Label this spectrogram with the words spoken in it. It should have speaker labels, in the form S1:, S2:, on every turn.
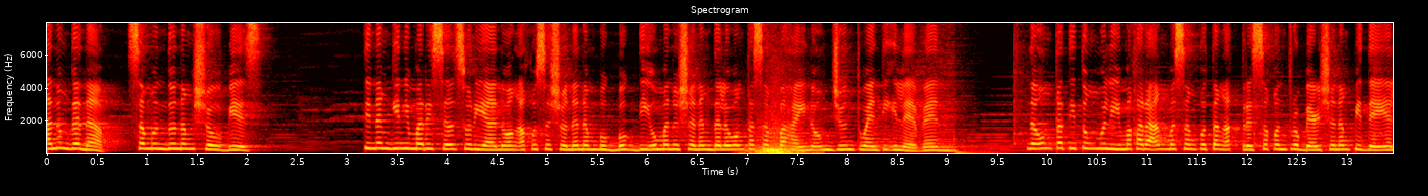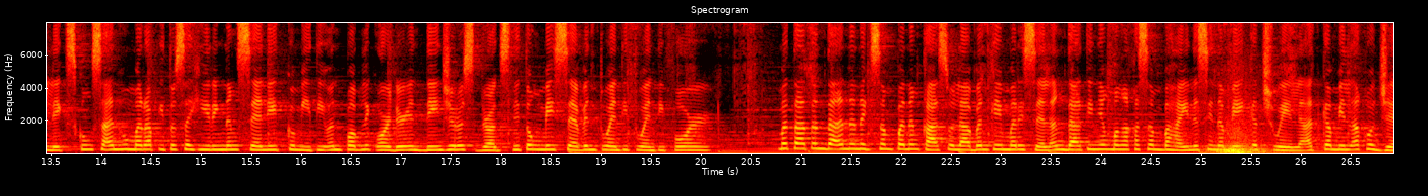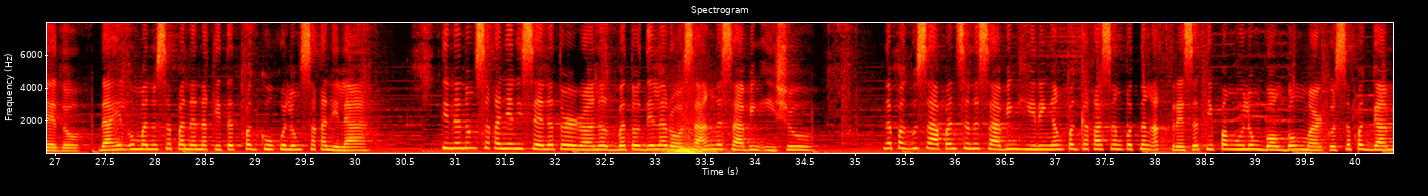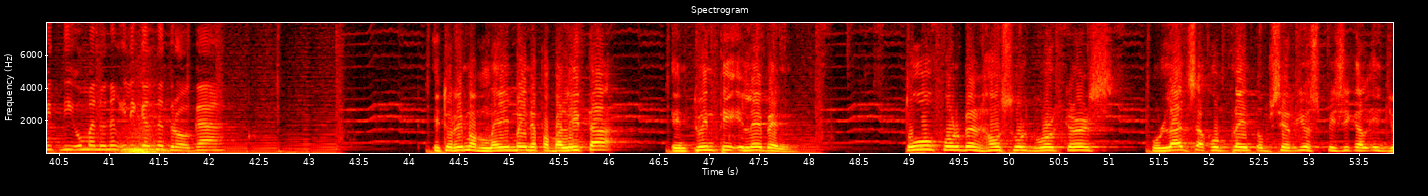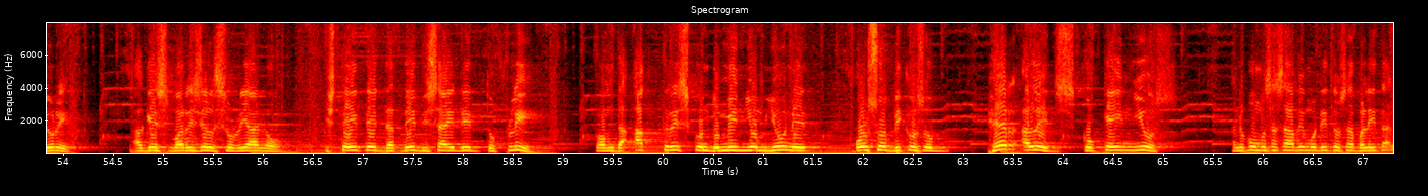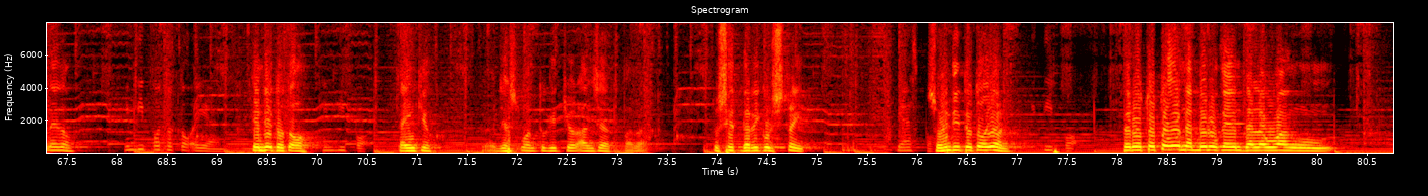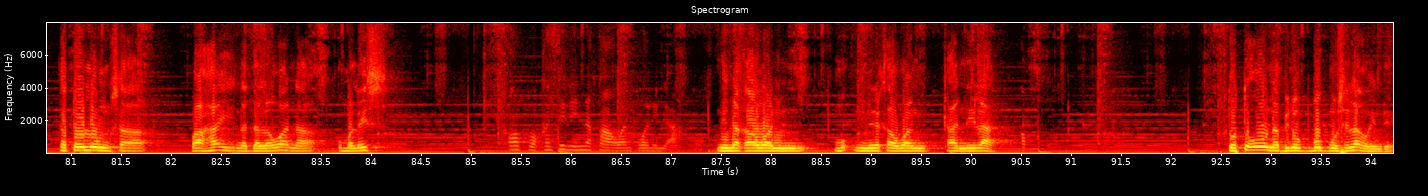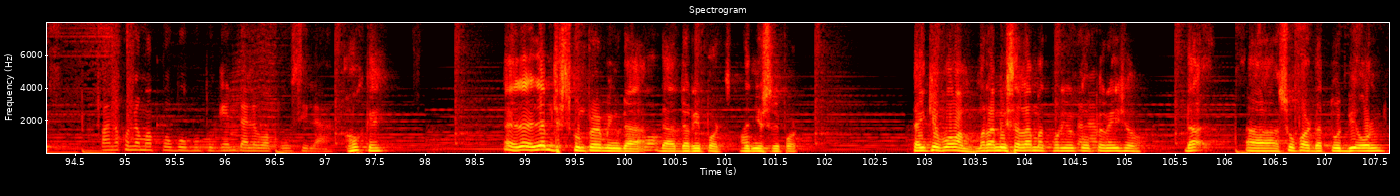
S1: Anong ganap sa mundo ng showbiz? Tinanggi ni Maricel Soriano ang akusasyon na nambugbog di umano siya ng dalawang kasambahay noong June 2011. Naungkat itong muli makaraang masangkot ang aktres sa kontrobersya ng PIDEA Leaks kung saan humarap ito sa hearing ng Senate Committee on Public Order and Dangerous Drugs nitong May 7, 2024. Matatandaan na nagsampa ng kaso laban kay Maricel ang dati niyang mga kasambahay na sina May Cachuela at Camille Acojedo dahil umano sa pananakit at pagkukulong sa kanila. Tinanong sa kanya ni Senator Ronald Bato de la Rosa ang nasabing issue. Napag-usapan sa nasabing hearing ang pagkakasangkot ng aktres at ni Pangulong Bongbong Marcos sa paggamit di umano ng iligal na droga.
S2: Ito rin ma'am, may, may napabalita in 2011. Two former household workers who lodged a complaint of serious physical injury against Maricel Soriano stated that they decided to flee from the actress condominium unit also because of her alleged cocaine use. Ano po masasabi mo dito sa balita na ito?
S3: Hindi po totoo yan.
S2: Hindi totoo.
S3: Hindi po.
S2: Thank you. I just want to get your answer para to set the record straight.
S3: Yes po.
S2: So hindi totoo yon.
S3: Hindi po.
S2: Pero totoo na meron kayong dalawang katulong sa bahay na dalawa na umalis.
S3: Opo, kasi ninakawan po nila ako.
S2: Ninakawan, mo- ninakawan kanila. Totoo na binugbog mo sila o hindi?
S3: Paano ko naman po bububugin? Dalawa po sila.
S2: Okay. Eh, I'm just confirming the, the, the report, the news report. Thank you po ma'am. Maraming salamat for your
S3: Salamat
S2: cooperation. That, uh, so far, that would be all.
